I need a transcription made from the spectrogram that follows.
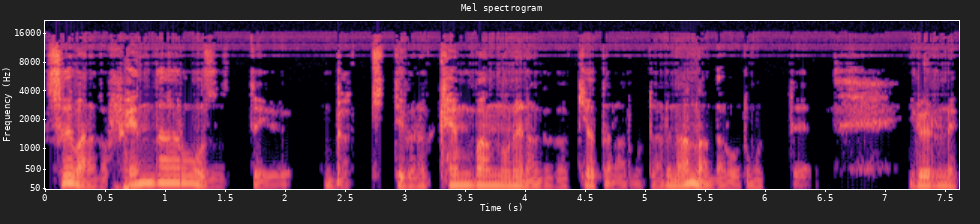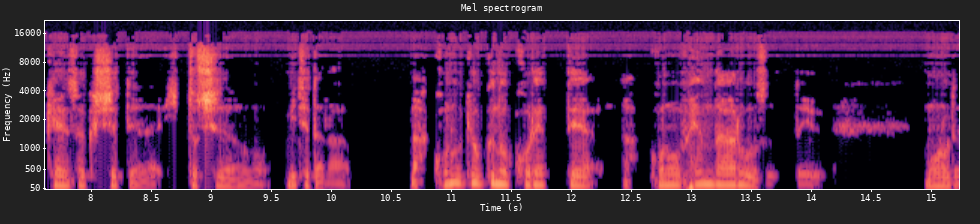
そういえばなんかフェンダーローズっていう楽器っていうか、なんか鍵盤のね、なんか楽器あったなと思って、あれ何なんだろうと思って、いろいろね、検索してて、ヒットしてたのを見てたら、あ、この曲のこれって、あ、このフェンダーローズっていうもので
